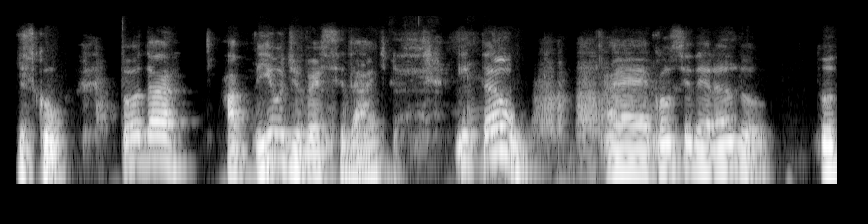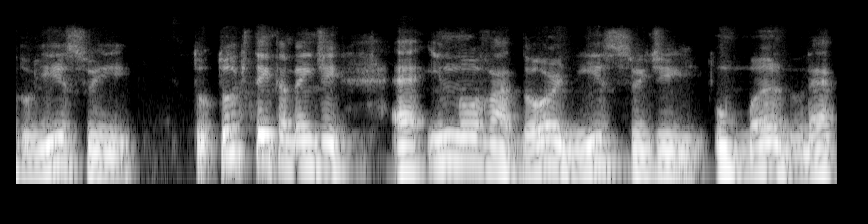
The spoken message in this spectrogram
Desculpa, toda a biodiversidade. Então, é, considerando tudo isso e tudo que tem também de é, inovador nisso e de humano, né?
